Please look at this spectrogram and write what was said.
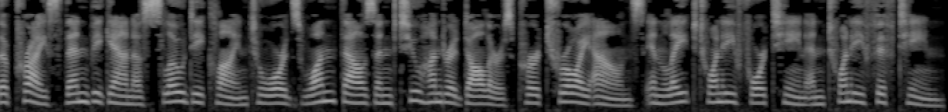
the price then began a slow decline towards $1,200 per troy ounce in late 2014 and 2015.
